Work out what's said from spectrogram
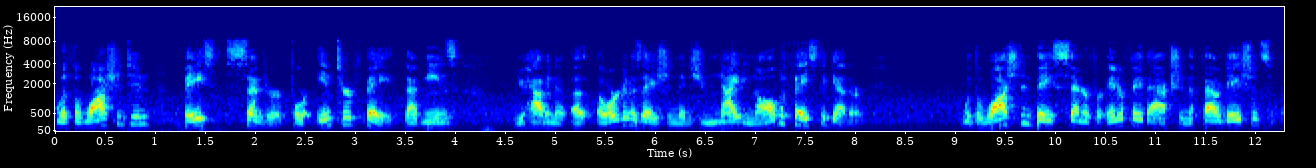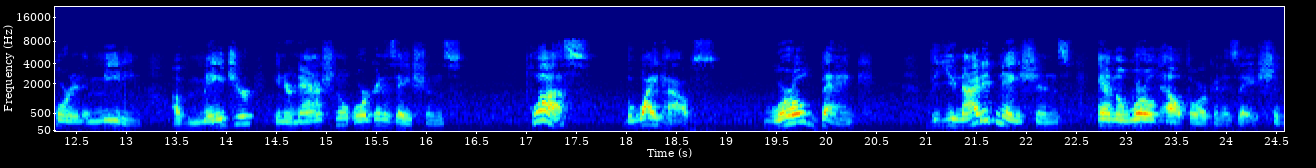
with the Washington based Center for Interfaith, that means you're having an organization that is uniting all the faiths together. With the Washington based Center for Interfaith Action, the foundation supported a meeting of major international organizations, plus the White House, World Bank, the United Nations, and the World Health Organization.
